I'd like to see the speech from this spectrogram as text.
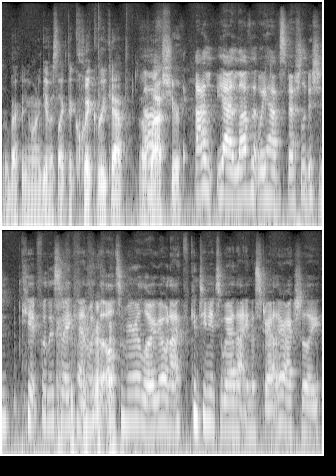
Rebecca, you want to give us like the quick recap of uh, last year? I yeah, I love that we have a special edition kit for this weekend with the Altamira logo, and I continue to wear that in Australia. Actually,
